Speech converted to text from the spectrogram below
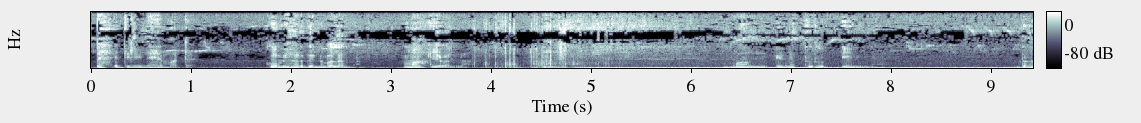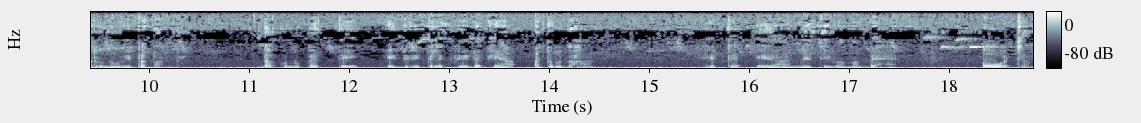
පැහැදිලි නැහැ මට. කොමි හර දෙන්න බලන්න? මං කියවන්න. මං එනතුරු ඉන්න. දරුණු විපතක් දකුණු පැත්තේ ඉදිරි පෙළ ක්‍රීඩකයා අතුරුදහන් හෙට එයා නැතිවම බැහැ. ඕටම්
